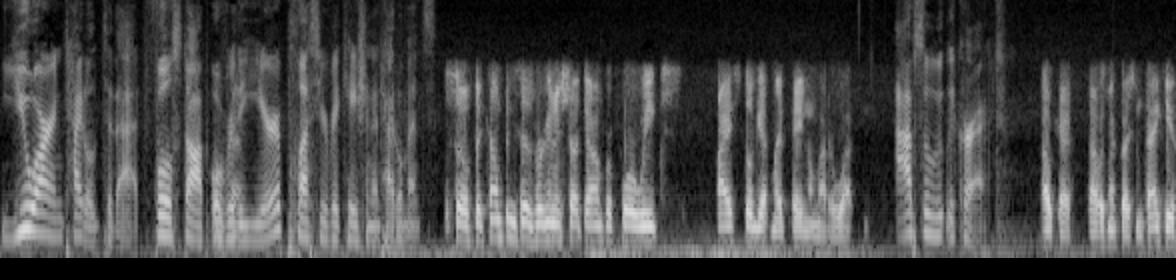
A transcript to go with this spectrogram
you are entitled to that full stop over Okay. the year plus your vacation entitlements. So if the company says we're going to shut down for four weeks, I still get my pay no matter what. Absolutely correct. Okay, that was my question. Thank you.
